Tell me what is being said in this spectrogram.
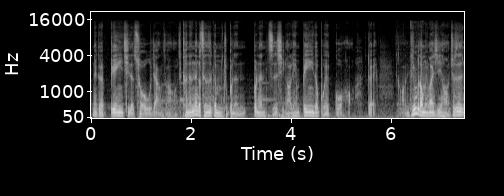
那个编译器的错误这样子哦，可能那个程式根本就不能不能执行啊，连编译都不会过哈。对，哦，你听不懂没关系哈，就是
